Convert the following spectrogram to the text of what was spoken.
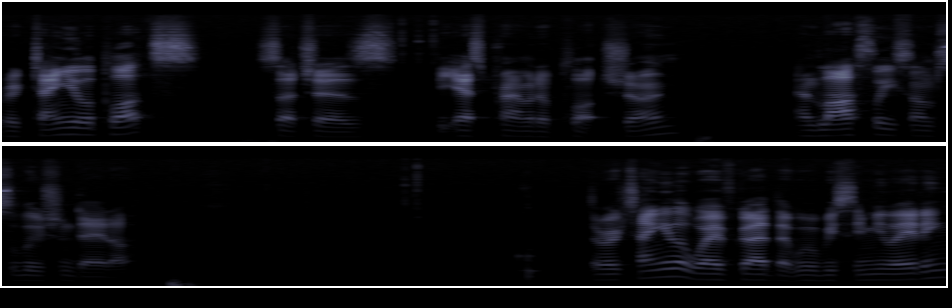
rectangular plots, such as the S parameter plot shown, and lastly, some solution data. The rectangular waveguide that we'll be simulating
